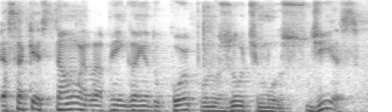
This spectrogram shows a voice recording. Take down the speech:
Essa questão ela vem ganhando corpo nos últimos dias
